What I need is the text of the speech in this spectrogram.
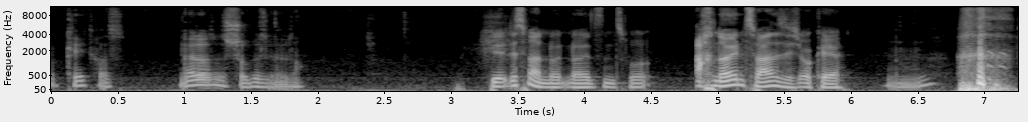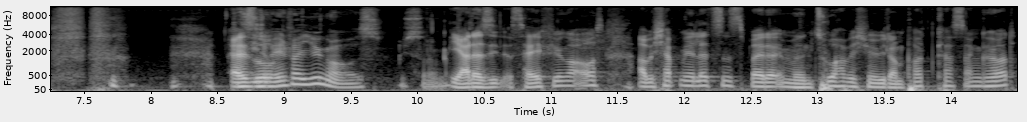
Okay, krass. Na, das ist schon ein bisschen älter. Wie alt ist man 1992? Ach, 29, okay. Mhm. Sieht auf Also, jeden Fall jünger aus, würde ich sagen. ja, der sieht safe jünger aus. Aber ich habe mir letztens bei der Inventur, habe ich mir wieder einen Podcast angehört.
